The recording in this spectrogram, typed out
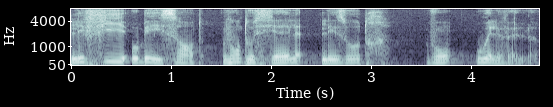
Les filles obéissantes vont au ciel, les autres vont où elles veulent.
